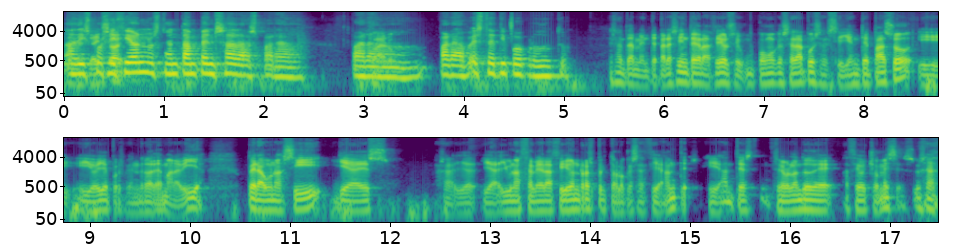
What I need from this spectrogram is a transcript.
a disposición no están tan pensadas para, para, este tipo de producto. Exactamente, para esa integración supongo que será pues el siguiente paso y, y, oye, pues vendrá de maravilla. Pero aún así ya es o sea, ya, hay una aceleración respecto a lo que se hacía antes. Y antes, estoy hablando de hace ocho meses. O sea,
